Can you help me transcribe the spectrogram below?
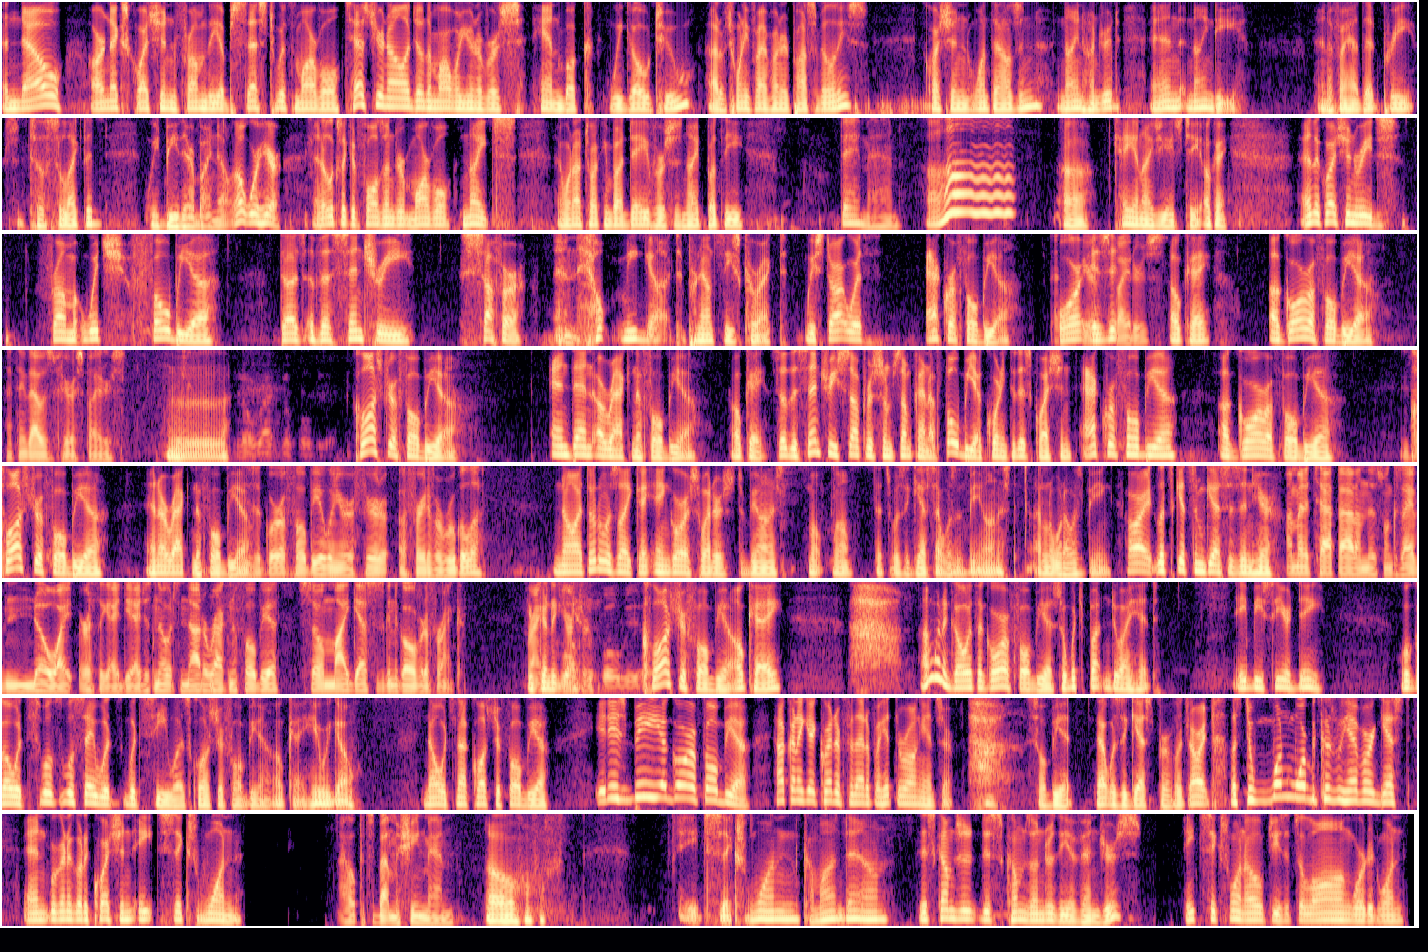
And now, our next question from the Obsessed with Marvel Test Your Knowledge of the Marvel Universe Handbook. We go to, out of 2,500 possibilities, question 1,990. And if I had that pre selected, we'd be there by now. Oh, we're here. And it looks like it falls under Marvel Knights. And we're not talking about Dave versus Knight, but the Day man. Ah. uh, K N I G H T. Okay. And the question reads From which phobia does the sentry suffer? And help me, God, to pronounce these correct. We start with acrophobia. That's or fear is of it spiders? okay? Agoraphobia, I think that was fear of spiders. uh, claustrophobia, and then arachnophobia. Okay, so the sentry suffers from some kind of phobia, according to this question: acrophobia, agoraphobia, claustrophobia, and arachnophobia. is agoraphobia when you're afear, afraid of arugula? No, I thought it was like Angora sweaters, to be honest. Well, well, that was a guess. I wasn't being honest. I don't know what I was being. All right, let's get some guesses in here. I'm going to tap out on this one because I have no i- earthly idea. I just know it's not arachnophobia. So my guess is going to go over to Frank. You're gonna- your turn. Claustrophobia. Claustrophobia. Okay. I'm going to go with agoraphobia. So which button do I hit? A, B, C, or D? We'll go with we'll we'll say what what C was claustrophobia. Okay, here we go. No, it's not claustrophobia. It is B, agoraphobia. How can I get credit for that if I hit the wrong answer? so be it. That was a guest privilege. All right, let's do one more because we have our guest, and we're going to go to question eight six one. I hope it's about Machine Man. Oh, eight six one. Come on down. This comes. This comes under the Avengers. Eight six one. Oh, geez, it's a long worded one.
